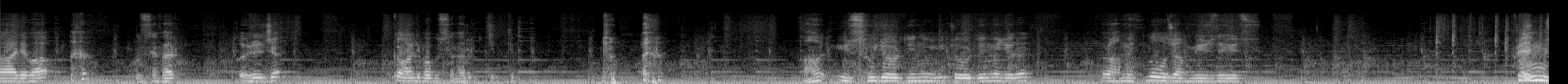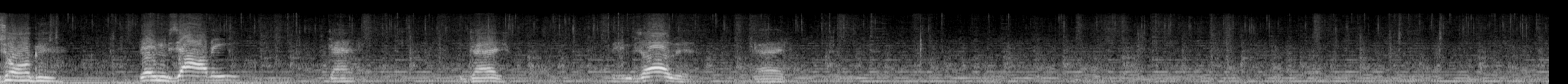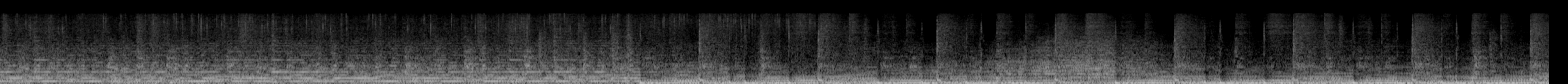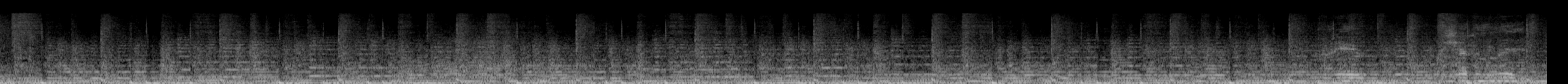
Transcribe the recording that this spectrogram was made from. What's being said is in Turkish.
Galiba bu sefer öleceğim. Galiba bu sefer gittim. Aha Yusuf'u gördüğünü gördüğüme göre rahmetli olacağım yüzde yüz. Remzi abi. Remzi abi. Gel. Gel. Remzi abi. Gel. Shut the lid.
